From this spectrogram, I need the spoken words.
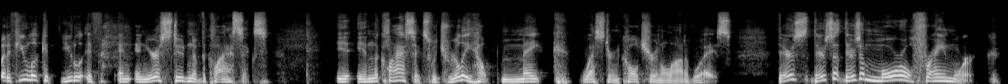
but, if, you look at you if and, and you're a student of the classics, in the classics, which really helped make Western culture in a lot of ways, there's there's a there's a moral framework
